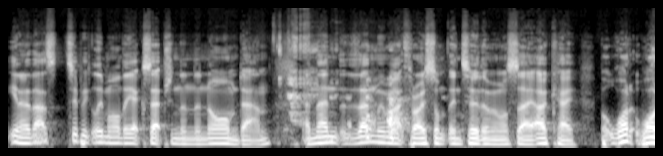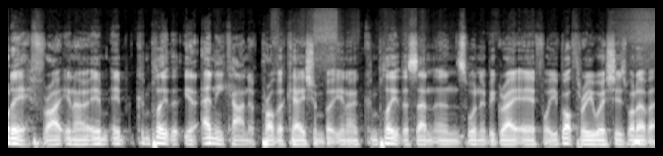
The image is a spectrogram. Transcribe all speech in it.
you know that's typically more the exception than the norm, Dan. And then then we might throw something to them and we'll say, okay, but what what if, right? You know, it, it complete the, you know, any kind of provocation, but you know, complete the sentence. Wouldn't it be great if? Or you've got three wishes, whatever.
